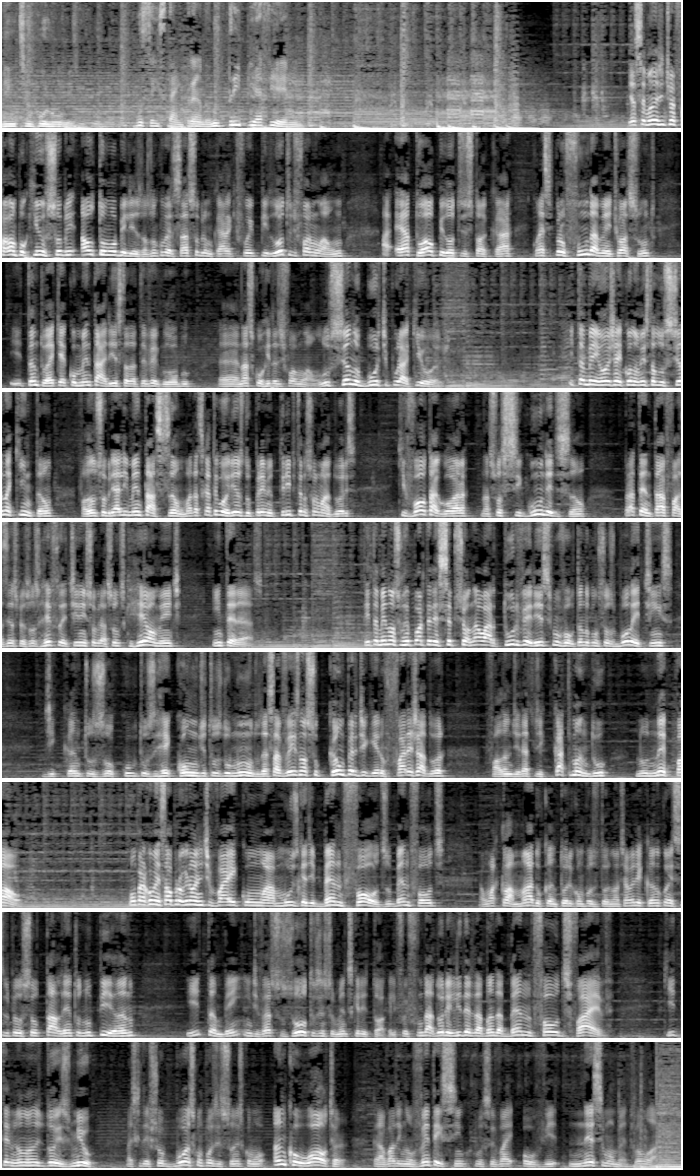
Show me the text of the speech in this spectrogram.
Aumente o volume. Você está entrando no Trip FM. E a semana a gente vai falar um pouquinho sobre automobilismo. Nós vamos conversar sobre um cara que foi piloto de Fórmula 1, é atual piloto de Stock Car, conhece profundamente o assunto e tanto é que é comentarista da TV Globo é, nas corridas de Fórmula 1. Luciano Burti por aqui hoje. E também hoje a economista Luciana Quintão falando sobre alimentação, uma das categorias do prêmio Trip Transformadores, que volta agora na sua segunda edição para tentar fazer as pessoas refletirem sobre assuntos que realmente interessam. Tem também nosso repórter excepcional Arthur Veríssimo voltando com seus boletins de cantos ocultos recônditos do mundo. Dessa vez nosso cão perdigueiro farejador falando direto de Katmandu, no Nepal. Bom, para começar o programa a gente vai com a música de Ben Folds. O Ben Folds é um aclamado cantor e compositor norte-americano conhecido pelo seu talento no piano e também em diversos outros instrumentos que ele toca. Ele foi fundador e líder da banda Ben Folds Five, que terminou no ano de 2000, mas que deixou boas composições como Uncle Walter, gravado em 95, que você vai ouvir nesse momento. Vamos lá.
